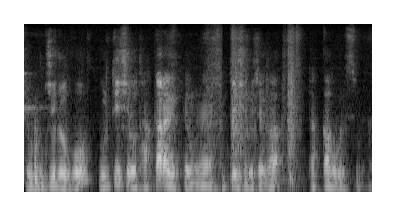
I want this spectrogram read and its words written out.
좀 문지르고 물티슈로 닦아라기 때문에 물티슈로 제가 닦아 보겠습니다.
